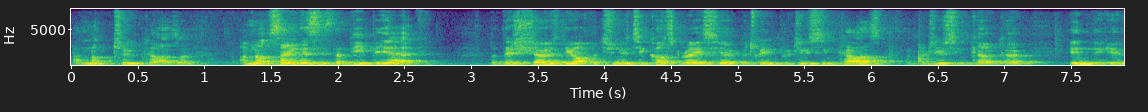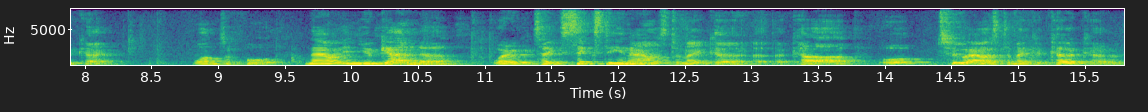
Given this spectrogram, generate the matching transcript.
and not two cars, I'm not saying this is the PPF, but this shows the opportunity cost ratio between producing cars and producing cocoa in the UK, one to four. Now in Uganda, where it would take 16 hours to make a, a, a car or two hours to make a cocoa,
